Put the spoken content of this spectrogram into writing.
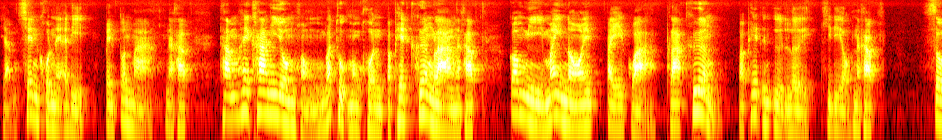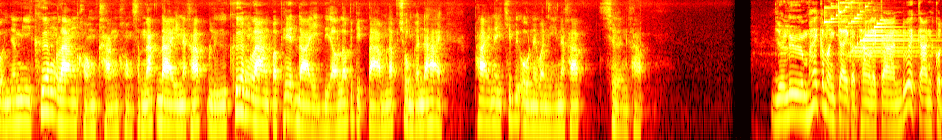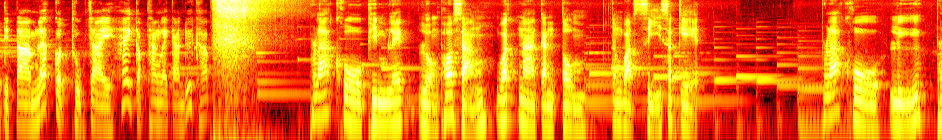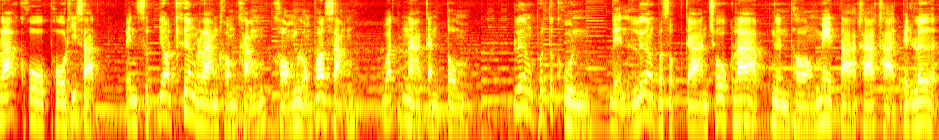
อย่างเช่นคนในอดีตเป็นต้นมานะครับ ทำให้ค่านิยมของวัตถุมงคลประเภทเครื่องรางนะครับ ก็มีไม่น้อยไปกว่าพระเครื่องประเภทอื่น ๆ เลยทีเดียวนะครับ ส่วนจะมีเครื่องรางของขังของสำนักใดนะครับ หรือเครื่องรางประเภทใด เดี๋ยวเราไปติดตามรับชมกันได้ ภายในคลิปวิดีโอในวันนี้นะครับ เชิญครับอย่าลืมให้กำลังใจกับทางรายการด้วยการกดติดตามและกดถูกใจให้กับทางรายการด้วยครับ พระโคพิมพ์เล็ก หลวงพ่อสัง วัดนากันตม จังหวัดศรีสะเกดพระโคหรือพระโคโพธิสัตว์ เป็นสุดยอดเครื่องรางของขังของหลวงพ่อสัง วัดนากันตม เรื่องพุทธคุณเด่นเรื่องประสบการณ์โชคลาภเงินทองเมตตาค้าขายเป็นเลิศ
